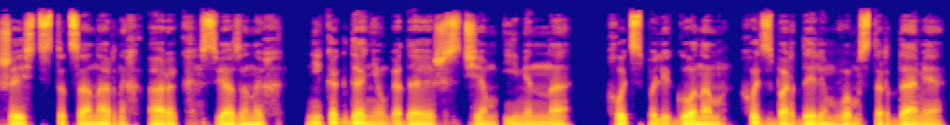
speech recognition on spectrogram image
Шесть стационарных арок, связанных, никогда не угадаешь, с чем именно. Хоть с полигоном, хоть с борделем в Амстердаме.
